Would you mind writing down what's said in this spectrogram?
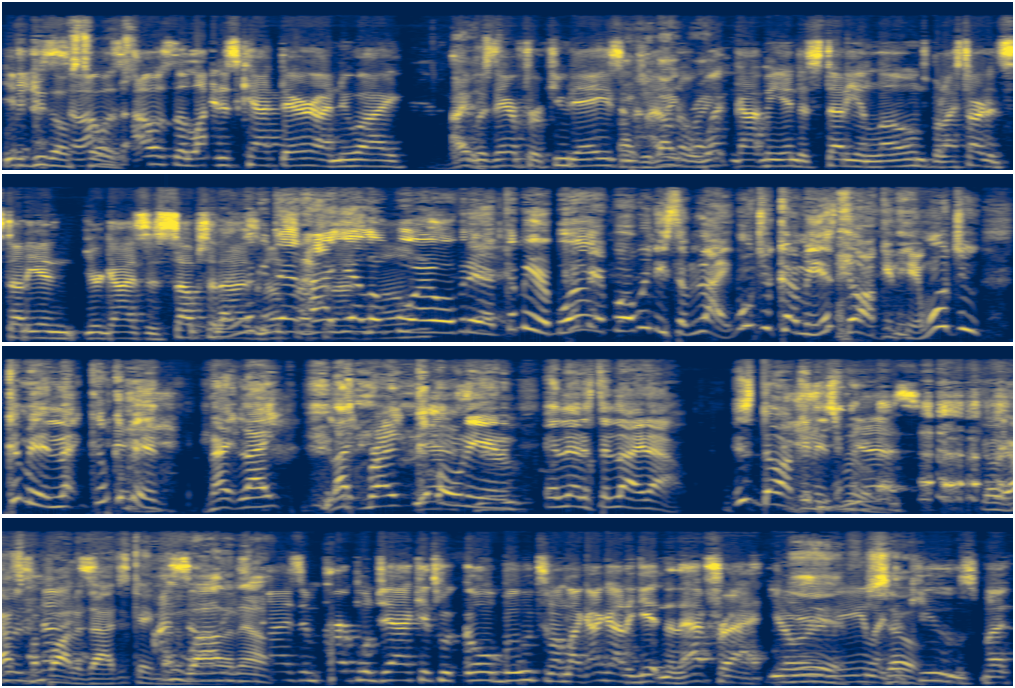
Yeah, we do those so I was. I was the lightest cat there. I knew I I was there for a few days, and I don't like, know right? what got me into studying loans, but I started studying your guys' subsidized Look at that high unsubsidized yellow boy over there. Come here, boy. Come here, boy. We need some light. Won't you come in? It's dark in here. Won't you come in? Light, come, come in. Night light, light bright. Come Yes, on in and, and let us the light out. It's dark in this room. Yes. Go ahead. I apologize. nuts. Just came I out. saw these out. guys in purple jackets with gold boots, and I'm like, I got to get into that frat. You know what I mean? Like so- the cues. But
